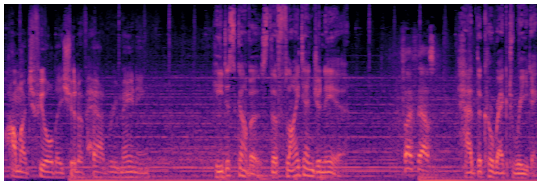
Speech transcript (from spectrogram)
how much fuel they should have had remaining. He discovers the flight engineer 5,000. had the correct reading.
